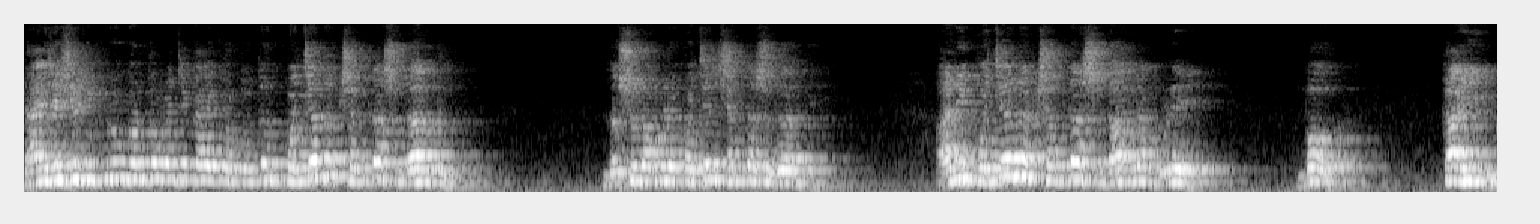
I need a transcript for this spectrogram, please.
डायजेशन इम्प्रूव्ह करतो म्हणजे काय करतो? तर पचन क्षमता सुधारतो. लसणामुळे पचन क्षमता सुधारते. आणि पचन क्षमता सुधारल्यामुळे मग काही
